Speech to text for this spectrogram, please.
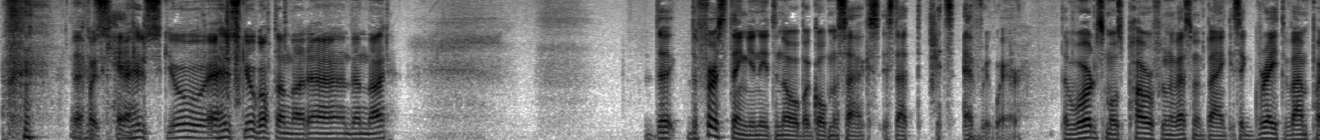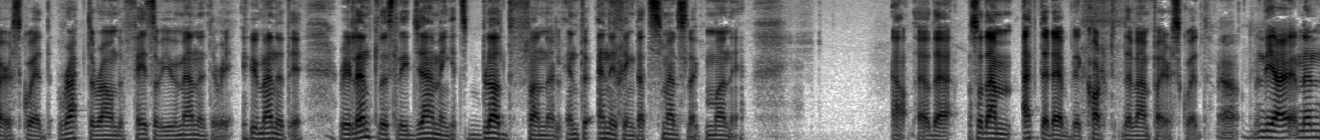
det er faktisk helt jeg husker, jo, jeg husker jo godt den der. Den der. The, the first thing you need to know about Goldman Sachs is that it's everywhere. The world's most powerful investment bank is a great vampire squid wrapped around the face of humanity, humanity, relentlessly jamming its blood funnel into anything that smells like money. Ja, det er jo det. Så de etter det blir kalt The Vampire Squid. Ja, men, de er, men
